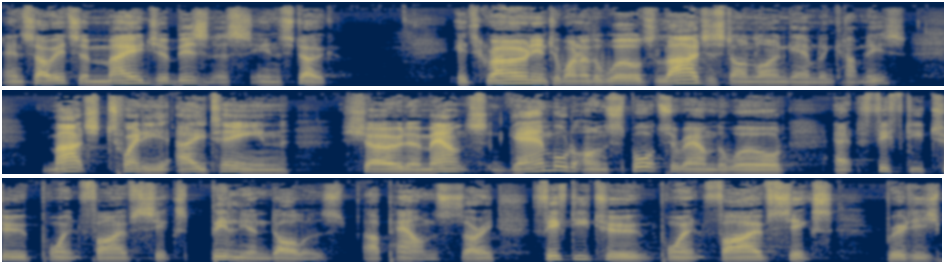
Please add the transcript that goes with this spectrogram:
and so it's a major business in Stoke. It's grown into one of the world's largest online gambling companies. March 2018 showed amounts gambled on sports around the world at 52.56 billion dollars, uh, pounds, sorry, 52.56 British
